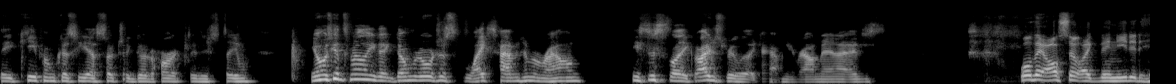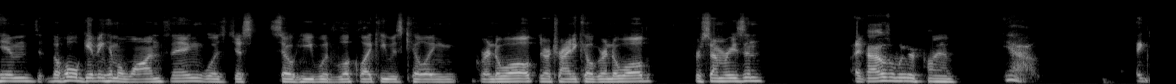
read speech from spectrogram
they keep him because he has such a good heart to just stay. You almost get the feeling like Dumbledore just likes having him around. He's just like, I just really like having you around, man. I just Well, they also like they needed him. The whole giving him a wand thing was just so he would look like he was killing Grindelwald. They're trying to kill Grindelwald for some reason. that was a weird plan. Yeah, like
